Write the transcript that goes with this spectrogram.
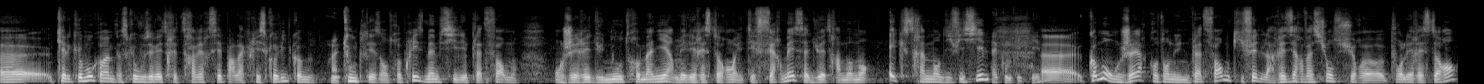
Euh, quelques mots quand même, parce que vous avez été traversé par la crise Covid, comme ouais. toutes les entreprises, même si les plateformes ont géré d'une autre manière, mais les restaurants étaient fermés, ça a dû être un moment extrêmement difficile. Très compliqué. Euh, comment on gère quand on est une plateforme qui fait de la réservation sur, euh, pour les restaurants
